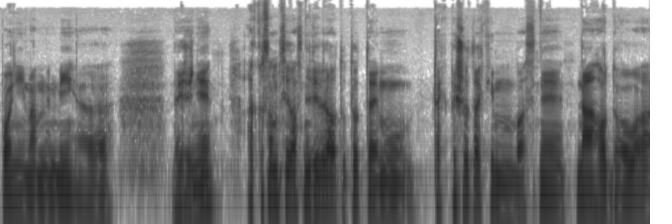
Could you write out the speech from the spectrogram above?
ponímame my e, bežne. Ako som si vlastne vybral túto tému, tak prišlo takým vlastne náhodou a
